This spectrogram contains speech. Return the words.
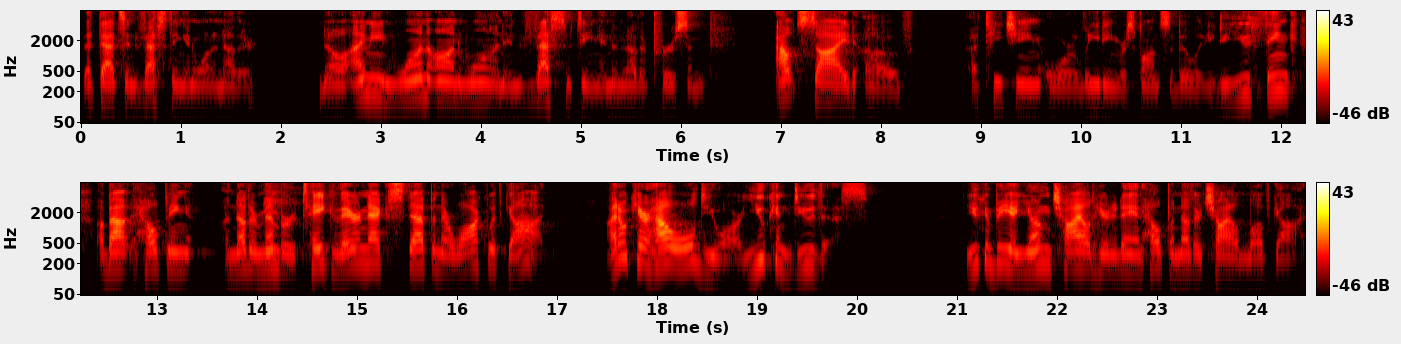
that that's investing in one another. No, I mean one on one investing in another person outside of a teaching or leading responsibility? Do you think about helping another member take their next step in their walk with God? I don't care how old you are, you can do this. You can be a young child here today and help another child love God.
